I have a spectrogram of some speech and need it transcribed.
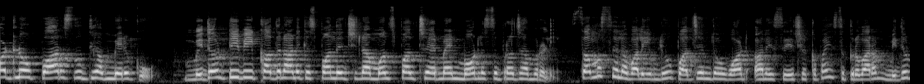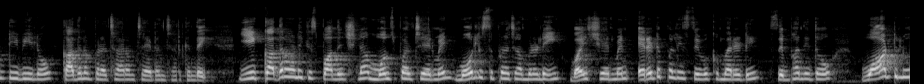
వార్డులో పారిశుద్ధ్యం మెరుగు మిథున్ టీవీ కథనానికి స్పందించిన మున్సిపల్ చైర్మన్ మోర్ల సుబ్రజామురళి సమస్యల వలయంలో పద్దెనిమిదో వార్డ్ అనే శీర్షికపై శుక్రవారం మిథున్ టీవీలో కథనం ప్రచారం చేయడం జరిగింది. ఈ కథనానికి స్పందించిన municipal chairman Morla Subhrajamurali vice chairman Erratapalli Sivakumar Reddy సిబ్బందితో వార్డులో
